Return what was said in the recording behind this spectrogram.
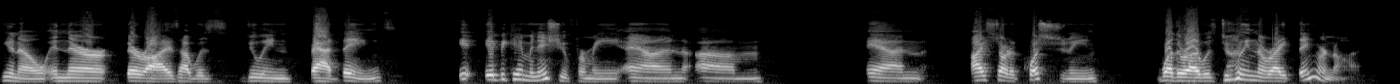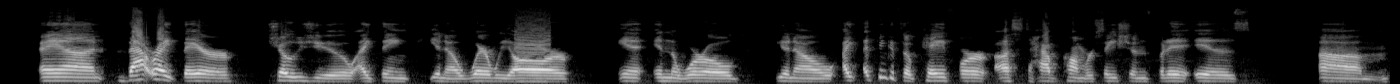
you know, in their their eyes I was doing bad things. It it became an issue for me and um and I started questioning whether I was doing the right thing or not. And that right there shows you, I think, you know, where we are in, in the world. You know, I, I think it's okay for us to have conversations, but it is, um,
